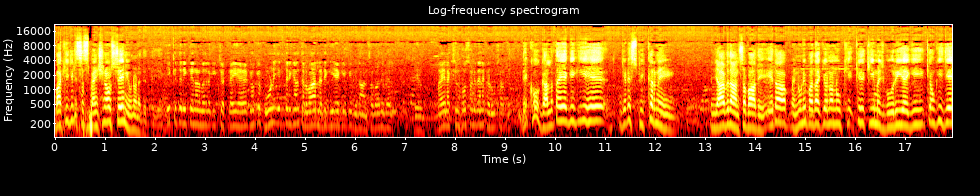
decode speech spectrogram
ਬਾਕੀ ਜਿਹੜੀ ਸਸਪੈਂਸ਼ਨ ਆਫ ਸਟੇ ਨਹੀਂ ਉਹਨਾਂ ਨੇ ਦਿੱਤੀ ਹੈ ਇੱਕ ਤਰੀਕੇ ਨਾਲ ਮਤਲਬ ਕਿ ਝਟਕਾ ਹੀ ਹੈ ਕਿਉਂਕਿ ਹੁਣ ਇੱਕ ਤਰੀਕੇ ਨਾਲ ਤਲਵਾਰ ਲਟਕੀ ਹੈ ਕਿਉਂਕਿ ਵਿਧਾਨ ਸਭਾ ਦੇ ਵਿੱਚ ਬਾਈ ਇਲੈਕਸ਼ਨ ਹੋ ਸਕਦੇ ਨੇ ਖਡੂਰ ਸਾਹਿਬ ਦੇ। ਦੇਖੋ ਗੱਲ ਤਾਂ ਇਹ ਹੈਗੀ ਕਿ ਇਹ ਜਿਹੜੇ ਸਪੀਕਰ ਨੇ ਪੰਜਾਬ ਵਿਧਾਨ ਸਭਾ ਦੇ ਇਹ ਤਾਂ ਮੈਨੂੰ ਨਹੀਂ ਪਤਾ ਕਿ ਉਹਨਾਂ ਨੂੰ ਕੀ ਮਜਬੂਰੀ ਹੈਗੀ ਕਿਉਂਕਿ ਜੇ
